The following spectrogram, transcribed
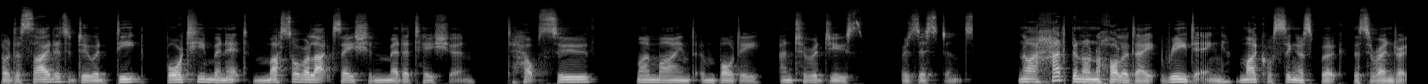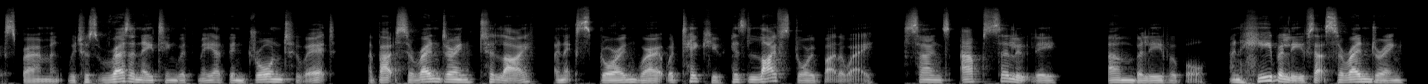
So I decided to do a deep 40 minute muscle relaxation meditation to help soothe my mind and body and to reduce resistance. Now, I had been on a holiday reading Michael Singer's book, The Surrender Experiment, which was resonating with me. I'd been drawn to it about surrendering to life and exploring where it would take you. His life story, by the way, sounds absolutely unbelievable. And he believes that surrendering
